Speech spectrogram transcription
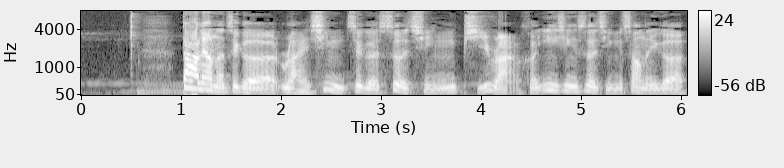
大量的这个软性这个色情疲软和硬性色情上的一个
